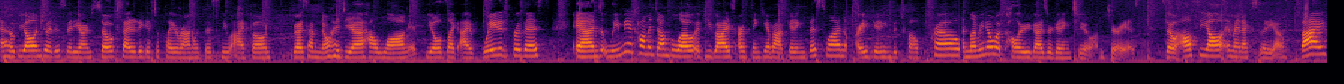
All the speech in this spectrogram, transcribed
I hope you all enjoyed this video. I'm so excited to get to play around with this new iPhone. You guys have no idea how long it feels like I've waited for this. And leave me a comment down below if you guys are thinking about getting this one. Are you getting the 12 Pro? And let me know what color you guys are getting too. I'm curious. So I'll see y'all in my next video. Bye!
